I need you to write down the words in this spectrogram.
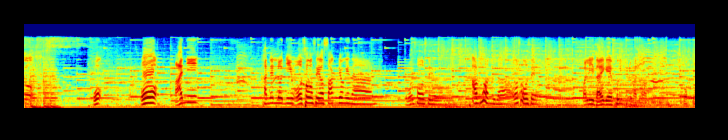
안녕하세요. 어? 어? 아니? 카넬로님 어서오세요 쌍령의 날 어서오세요. 감사합니다. 어서오세요. 빨리 나에게 포인트를 가져라 죽었어.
